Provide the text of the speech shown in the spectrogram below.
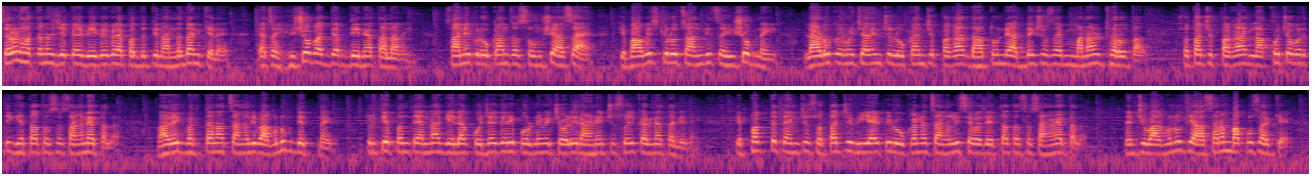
सरळ हातानं जे काही वेगवेगळ्या पद्धतीनं अन्नदान केलंय त्याचा हिशोब अद्याप देण्यात आला नाही. स्थानिक लोकांचा संशय असा आहे की बावीस किलो चांदीचा हिशोब नाही लाडू कर्मचाऱ्यांचे लोकांचे पगार धातोंडे अध्यक्ष साहेब मनानं ठरवतात. स्वतःचे पगार लाखोच्या वरती घेतात असं सांगण्यात आलं. भाविक भक्तांना चांगली वागणूक देत नाहीत. तृतीयपंथ यांना गेल्या कोजागिरी पौर्णिमेच्या वेळी राहण्याची सोय करण्यात आली नाही. ते फक्त त्यांचे स्वतःचे व्ही आय पी लोकांना चांगली सेवा देतात असं सांगण्यात आलं. त्यांची वागणूक ही आसाराम बापूसारखी आहे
